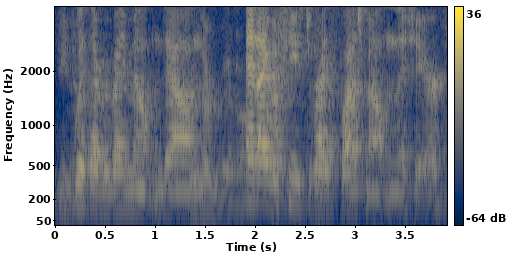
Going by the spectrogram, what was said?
You know. with everybody melting down. With everybody melting and I refused to yeah. ride Splash Mountain this year.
